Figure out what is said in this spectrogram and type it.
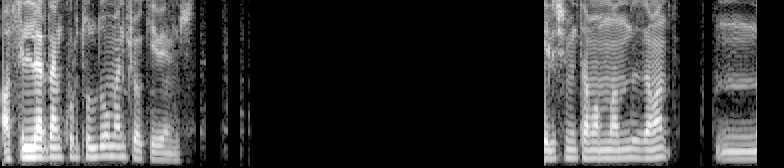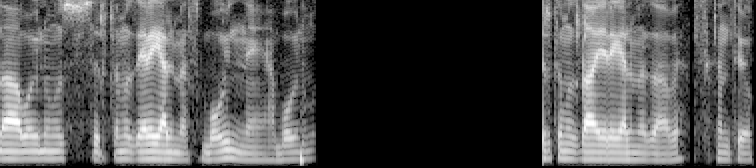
Asillerden kurtulduğum an çok iyi benim için. Gelişimi tamamlandığı zaman hmm, daha boynumuz sırtımız yere gelmez. Boyun ne ya? Boynumuz sırtımız daha yere gelmez abi. Sıkıntı yok.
